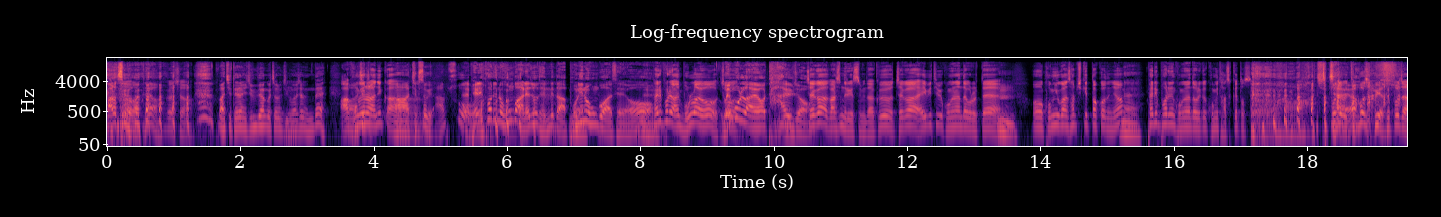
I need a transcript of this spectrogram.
바로 튼것 같아요. 그렇죠. 마치 대단히 준비한 것처럼 지금 하셨는데 아 어, 공연을 즉- 하니까 아, 즉석에 알았어. 네, Periphery는 홍보 안 해줘도 됩니다. 본인은 홍보하세요. 네. Periphery 아니 몰라요. 저 왜 몰라요? 다 알죠. 제가 말씀드리겠습니다. 그 제가 ABTV 공연한다고 그럴 때 음. 어 공유가 한 30개 떴거든요. 네. Periphery는 공연하다 보니까 공유 다섯 개 떴어요. 진짜요? 듣보잡이야, 듣보잡.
